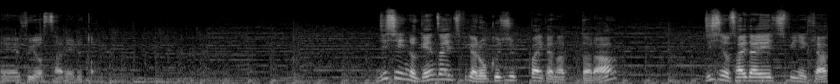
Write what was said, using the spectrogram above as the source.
えー、付与されると。自身の現在 HP が60%以下になったら、自身の最大 HP の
